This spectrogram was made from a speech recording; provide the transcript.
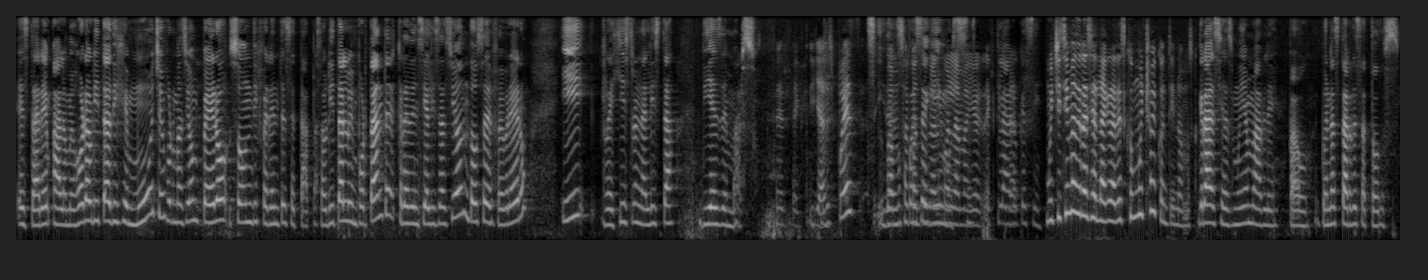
estaré, a lo mejor ahorita dije mucha información, pero son diferentes etapas. Ahorita lo importante, credencialización 12 de febrero y registro en la lista 10 de marzo. Perfecto. Y ya después vamos a continuar con la mayor Claro que sí. Muchísimas gracias, le agradezco mucho y continuamos. Gracias, muy amable, Pau. Buenas tardes a todos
